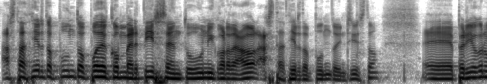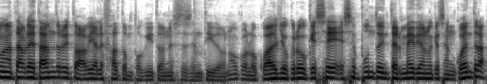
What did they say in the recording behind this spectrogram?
hasta cierto punto puede convertirse en tu único ordenador, hasta cierto punto, insisto. Eh, pero yo creo que una tablet Android todavía le falta un poquito en ese sentido, ¿no? Con lo cual yo creo que ese, ese punto intermedio en el que se encuentra,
